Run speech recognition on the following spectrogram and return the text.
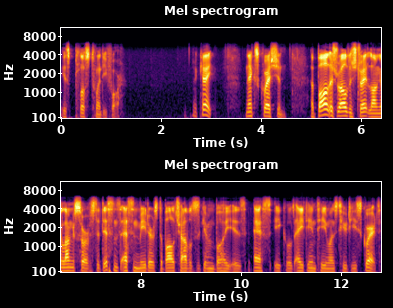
is plus 24. Okay, next question. A ball is rolled in straight line along a surface. The distance s in meters the ball travels is given by is s equals 18t minus 2t squared,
